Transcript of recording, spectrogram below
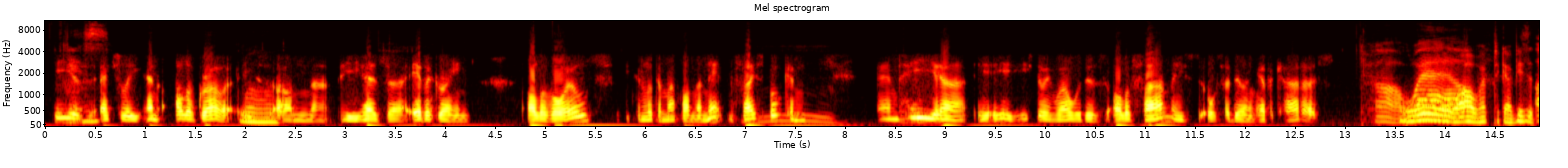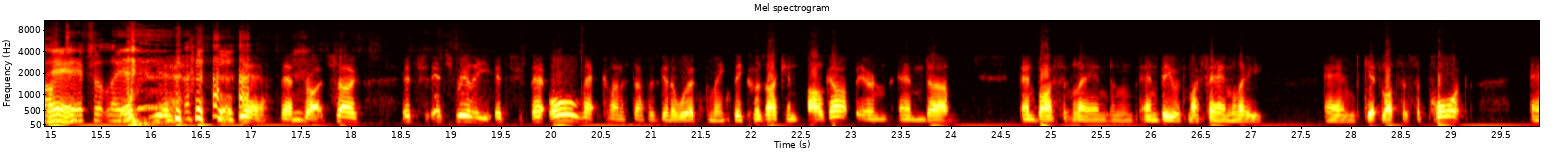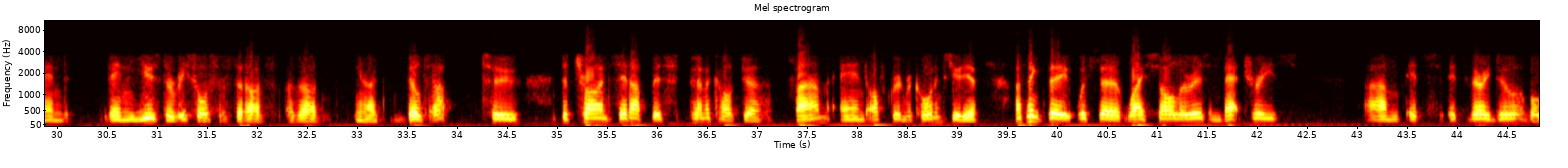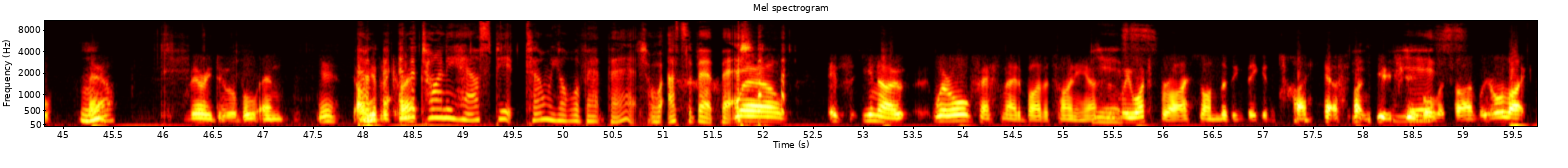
He Yes. is actually an olive grower. He's Wow. on. Uh, he has uh, evergreen olive oils. You can look him up on the net and Facebook, and Mm. and he, uh, he he's doing well with his olive farm. He's also doing avocados. Oh, Oh, wow. I'll have to go visit Oh, there. definitely. Yeah, yeah, that's right. So it's it's really it's that all that kind of stuff is going to work for me because I can I'll go up there and and um, and buy some land and and be with my family and get lots of support and then use the resources that I've that I've you know built up to to try and set up this permaculture farm and off grid recording studio. I think the with the way solar is and batteries, um, it's it's very doable now, very doable, and yeah, I'll give it a crack. and the tiny house bit. Tell me all about that, or us about that. well, it's you know we're all fascinated by the tiny house. Yes. We watch Bryce on Living Big in a Tiny House on YouTube all the time. We all like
